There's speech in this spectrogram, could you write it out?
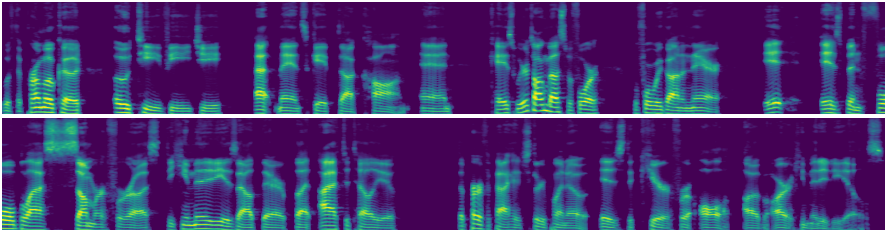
with the promo code OTVG at manscaped.com. And Case, we were talking about this before before we got on air. It has been full blast summer for us. The humidity is out there, but I have to tell you, the Perfect Package 3.0 is the cure for all of our humidity ills.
